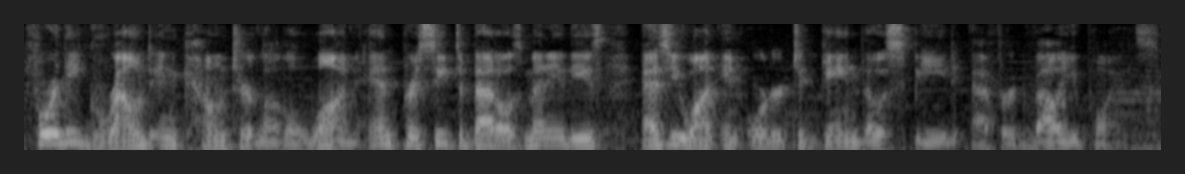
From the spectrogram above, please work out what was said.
for the Ground Encounter level 1, and proceed to battle as many of these as you want in order to gain those speed effort value points.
